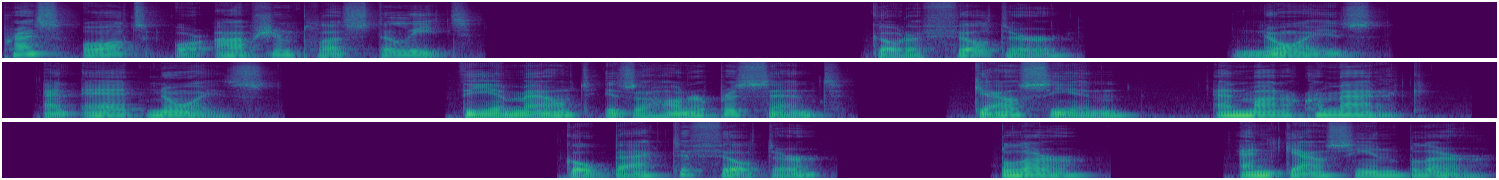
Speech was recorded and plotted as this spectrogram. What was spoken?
press Alt or Option plus Delete. Go to Filter, Noise, and add noise. The amount is 100%, Gaussian, and monochromatic. Go back to Filter, Blur, and Gaussian Blur.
